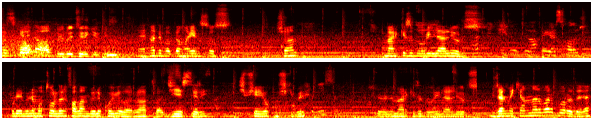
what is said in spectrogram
kazık yedik ama. alt yürü içeri girdik. Evet, hadi bakalım hayırlısı olsun. Şu an merkeze doğru ilerliyoruz. Buraya böyle motorları falan böyle koyuyorlar rahat rahat. GS'leri hiçbir şey yokmuş gibi. Şöyle merkeze doğru ilerliyoruz. Güzel mekanlar var bu arada ya.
